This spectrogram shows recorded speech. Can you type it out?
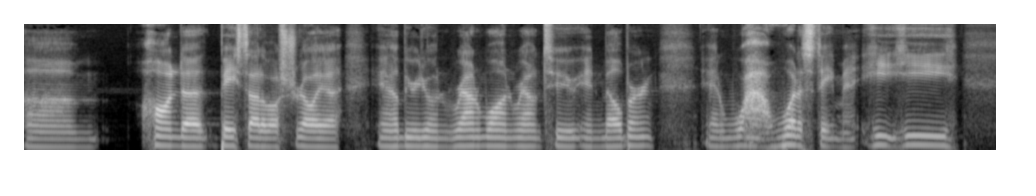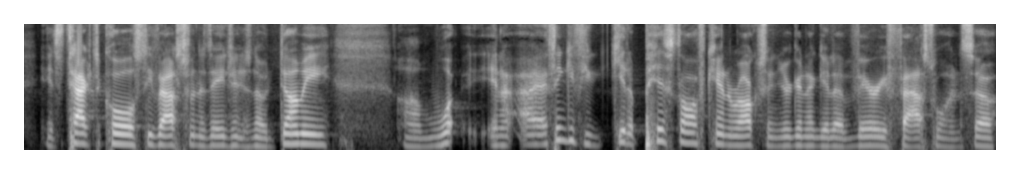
um, Honda based out of Australia, and he'll be doing round one, round two in Melbourne. And wow, what a statement! He he, it's tactical. Steve Astephen, his agent, is no dummy. Um, what and I, I think if you get a pissed off Ken Roczen, you're gonna get a very fast one. So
